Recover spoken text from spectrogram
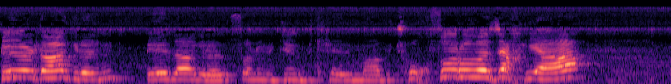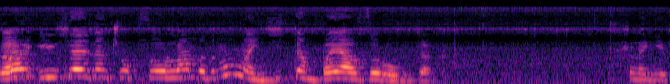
Bir daha girelim. Bir daha girelim. Sonra videoyu bitirelim abi. Çok zor olacak ya. Ben ilk elden çok zorlanmadım ama cidden bayağı zor olacak. Şuna gir.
